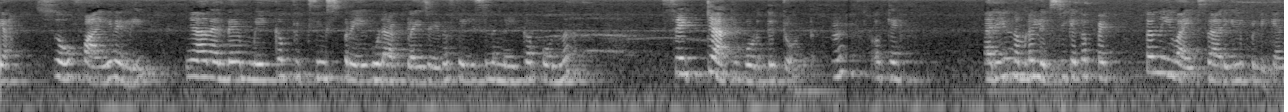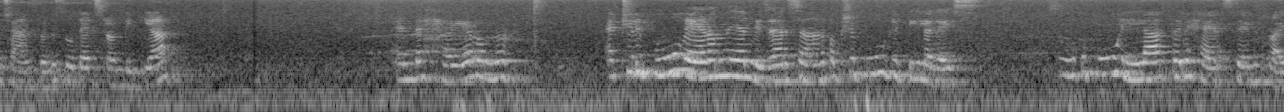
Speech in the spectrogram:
യാ സോ ഫൈനലി ഞാൻ എന്റെ മേക്കപ്പ് ഫിക്സിംഗ് സ്പ്രേ കൂടെ അപ്ലൈ ചെയ്ത് ഫേസിൽ മേക്കപ്പ് ഒന്ന് സെറ്റ് ആക്കി കൊടുത്തിട്ടുണ്ട്. ഓക്കെ അരിയും നമ്മുടെ ലിപ്സ്റ്റിക് ഒക്കെ പെട്ടെന്ന് ഈ വൈറ്റ് സാരിയിൽ പിടിക്കാൻ ചാൻസ് ഉണ്ട്. സോ ദാറ്റ് ശ്രദ്ധിക്കുക എന്റെ ഹെയർ ഒന്ന് ആക്ച്വലി പൂ വേണമെന്ന് ഞാൻ വിചാരിച്ചതാണ്. പക്ഷെ പൂ കിട്ടിയില്ല ഗൈസ് സോ നമുക്ക് പൂ ഇല്ലാത്തൊരു ഹെയർ സ്റ്റൈൽ ട്രൈ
